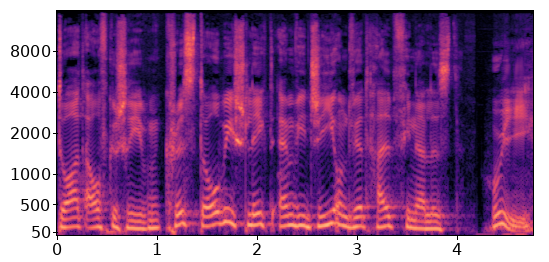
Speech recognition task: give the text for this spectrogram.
dort aufgeschrieben, Chris Doby schlägt MVG und wird Halbfinalist. Hui,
